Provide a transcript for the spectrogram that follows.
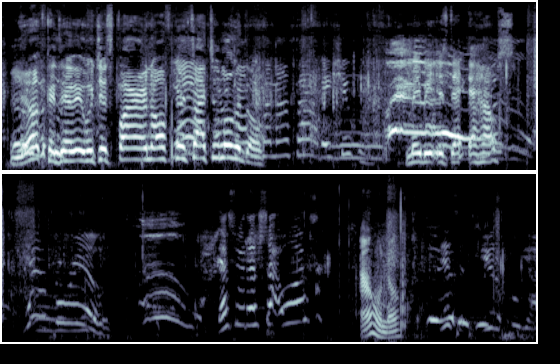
Yep, because it was just firing off Yeah, inside too long ago. Come outside, they shooting. Maybe is that the house? Yeah, for real. that's what that shot was. I don't know. This is beautiful, y'all.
